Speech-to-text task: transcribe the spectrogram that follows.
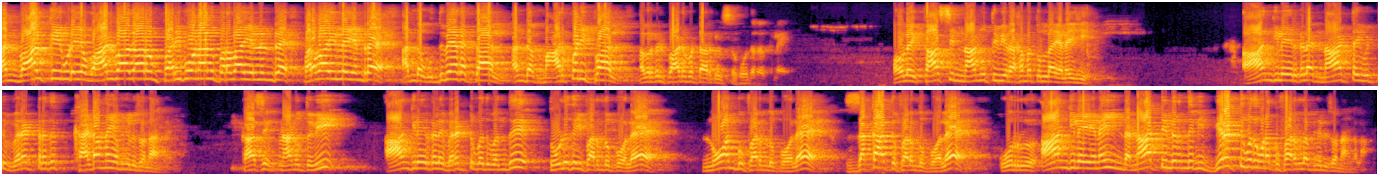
தன் வாழ்க்கையுடைய வாழ்வாதாரம் பறிபோனாலும் பரவாயில்லை என்ற பரவாயில்லை என்ற அந்த உத்வேகத்தால் அந்த அர்ப்பணிப்பால் அவர்கள் பாடுபட்டார்கள் சகோதரர்களே. மௌலை காசின் நானூத்தி ரஹமத்துல்லா இலகி ஆங்கிலேயர்களை நாட்டை விட்டு விரட்டுறது கடமை அப்படின்னு சொல்லி சொன்னாங்க. காசிம் நானூத்துவி ஆங்கிலேயர்களை விரட்டுவது வந்து தொழுகை பறந்து போல நோன்பு பறந்து போல ஜக்காத்து பறந்து போல ஒரு ஆங்கிலேயனை இந்த நாட்டிலிருந்து நீ விரட்டுவது உனக்கு ஃபரல் அப்படின்னு சொல்லி சொன்னாங்களாம்.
